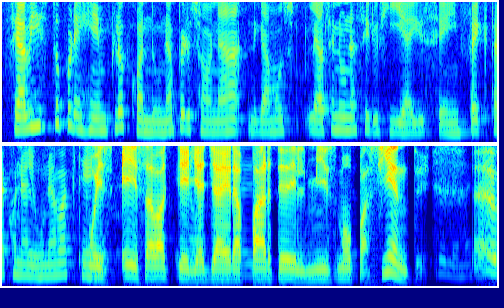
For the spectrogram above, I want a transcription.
se ha visto, por ejemplo, cuando una persona, digamos, le hacen una cirugía y se infecta con alguna bacteria. Pues esa bacteria ya era parte del mismo paciente. Eh,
